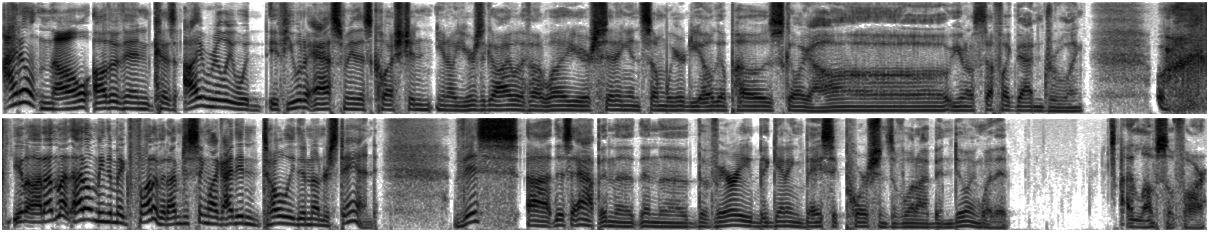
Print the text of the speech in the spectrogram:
I don't know, other than because I really would, if you would have asked me this question, you know, years ago, I would have thought, well, you're sitting in some weird yoga pose, going, oh, you know, stuff like that and drooling. you know, and I'm not, I don't mean to make fun of it. I'm just saying, like, I didn't totally didn't understand. This uh, this app in the in the the very beginning basic portions of what I've been doing with it, I love so far.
